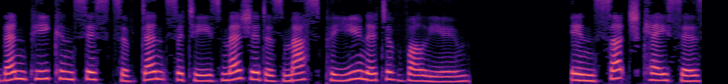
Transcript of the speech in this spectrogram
then P consists of densities measured as mass per unit of volume. In such cases,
